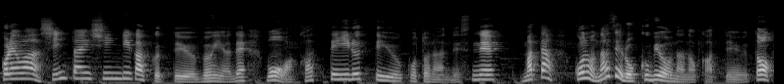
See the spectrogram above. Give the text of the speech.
これは身体心理学っていう分野でもう分かっているっていうことなんですねまたこのなぜ6秒なのかっていうと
